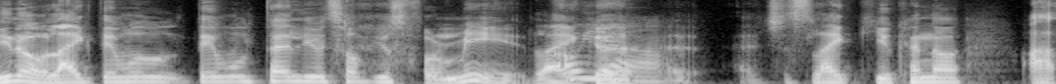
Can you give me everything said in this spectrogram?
you know, like they will, they will tell you it's obvious for me. Like, Oh, yeah. uh, uh, just like you cannot. Uh,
